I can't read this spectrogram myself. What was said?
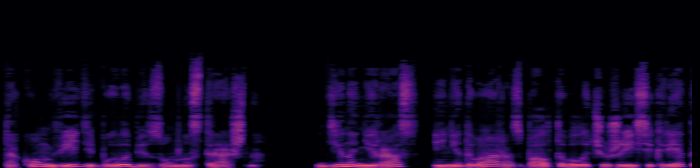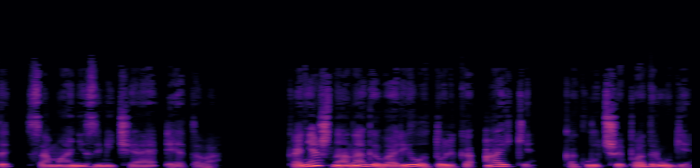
в таком виде было безумно страшно. Дина не раз и не два разбалтывала чужие секреты, сама не замечая этого. Конечно, она говорила только Айке, как лучшей подруге,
